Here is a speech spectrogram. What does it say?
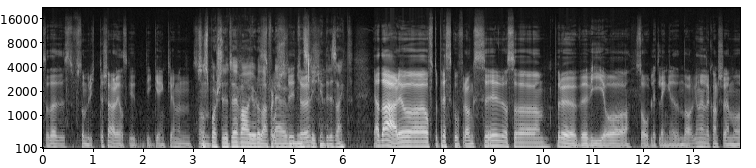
Så det, som rytter så er det ganske digg, egentlig. Men Som som sportsdirektør, hva gjør du da? For det er jo minst like interessant. Ja, da er det jo ofte pressekonferanser, og så prøver vi å sove litt lenger den dagen. Eller kanskje jeg må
